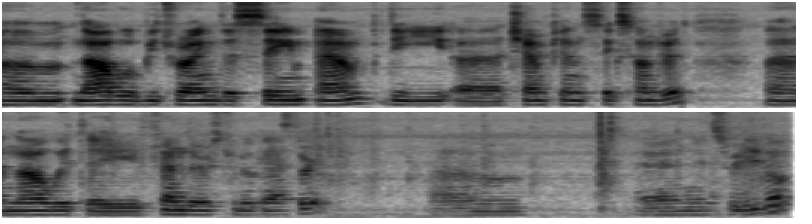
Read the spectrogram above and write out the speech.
Um, now we'll be trying the same amp, the uh, Champion 600, uh, now with a Fender Stratocaster. Um, and it's ready to go.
